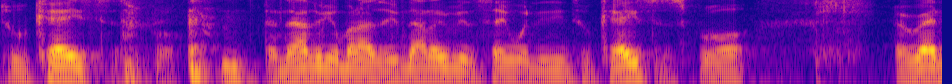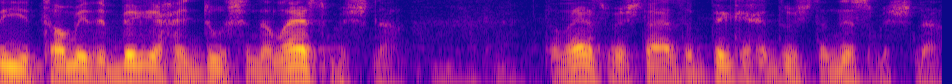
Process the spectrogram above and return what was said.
two cases for? and now the Gemara is not even saying what do you need two cases for. Already you told me the bigger Hadush in the last Mishnah. The last Mishnah is a bigger Hadush than this Mishnah.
